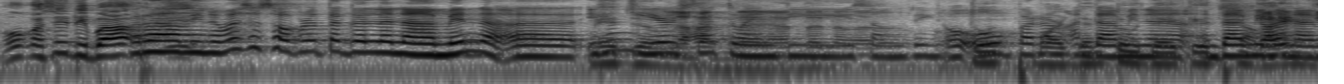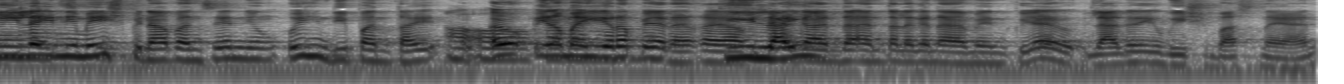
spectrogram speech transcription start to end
o kasi 'di ba? Marami naman sa sobrang tagal na namin. ah, ilang Medyo years na? lahat na yata 20 ng ano. something. Two- Oo, parang more ang than dami two na, decades ang dami na. Kahit namin. kilay ni Maish, pinapansin yung, uy, hindi pantay. Oo, Ay, pinamahirap yan. Ha? Kaya Kilay? talaga namin. Kuya, lalo na yung wish bus na yan.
